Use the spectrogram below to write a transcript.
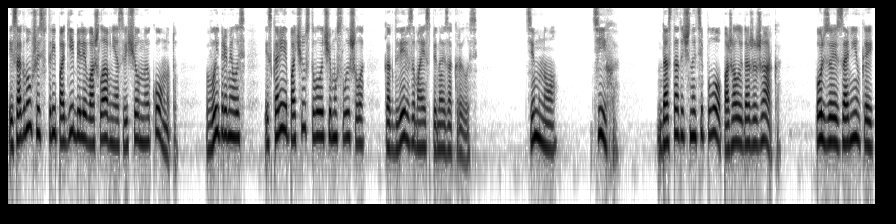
и, согнувшись в три погибели, вошла в неосвещенную комнату, выпрямилась и скорее почувствовала, чем услышала, как дверь за моей спиной закрылась. Темно, тихо, достаточно тепло, пожалуй, даже жарко. Пользуясь заминкой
